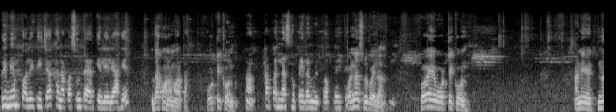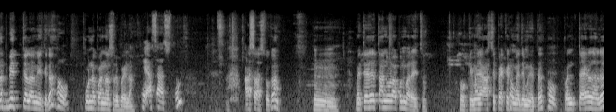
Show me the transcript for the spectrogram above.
प्रीमियम क्वालिटीच्या खानापासून तयार केलेले आहेत. दाखवा ना मग आता. ओटिकोन हा हा पन्नास रुपयाला मिळतो आपल्या इथे. पन्नास रुपयाला? होय ओटिकोन आणि नदबीत त्याला मिळते का? हो. पूर्ण पन्नास रुपयाला. हे असा असतो. असा असतो का? हम्म. मग त्याच्यात तांदूळ आपण भरायचं. ओके म्हणजे असे पॅकेटमध्ये मिळतं. हो. पण तयार झालं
